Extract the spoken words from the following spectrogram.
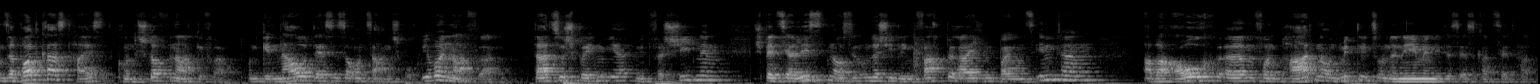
Unser Podcast heißt Kunststoff nachgefragt und genau das ist auch unser Anspruch. Wir wollen nachfragen. Dazu sprechen wir mit verschiedenen Spezialisten aus den unterschiedlichen Fachbereichen bei uns intern, aber auch ähm, von Partner- und Mitgliedsunternehmen, die das SKZ hat.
